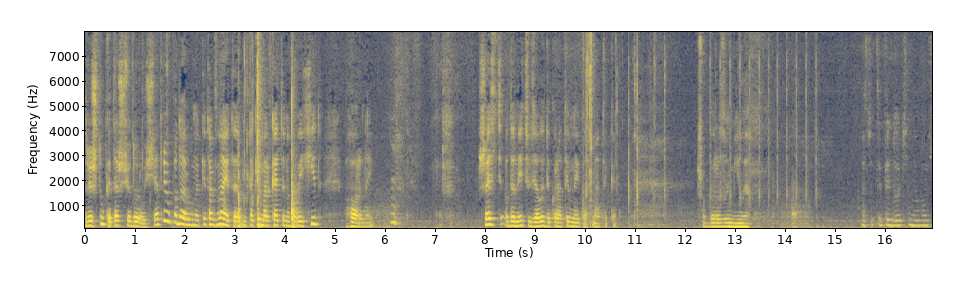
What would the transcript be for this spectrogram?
Три штуки теж що дорожче. А три в подарунок. І так, знаєте, такий маркетинговий хід гарний. Шесть одиниць взяли декоративної косметики. Щоб ви розуміли. А що ти під очі не можеш?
